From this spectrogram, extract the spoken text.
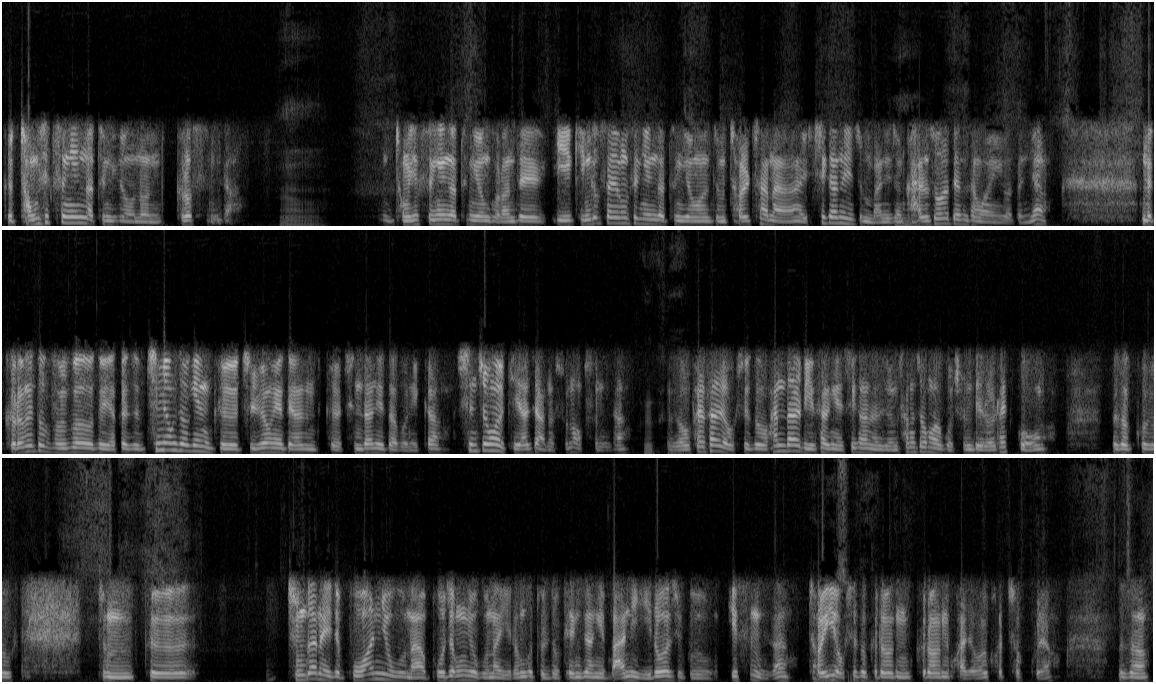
그 정식 승인 같은 경우는 그렇습니다. 어. 정식 승인 같은 경우는 그런데 이 긴급 사용 승인 같은 경우는 좀 절차나 시간이 좀 많이 음. 좀 간소화된 상황이거든요. 근데 그럼에도 불구하고 약간 좀 치명적인 그 질병에 대한 그 진단이다 보니까 신중을 기하지 않을 수는 없습니다. 그래서 회사 역시도 한 달 이상의 시간을 좀 상정하고 준비를 했고 그래서 그좀그 중간에 이제 보완 요구나 보정 요구나 이런 것들도 굉장히 많이 이루어지고 있습니다. 저희 역시도 그런 그런 과정을 거쳤고요. 그래서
